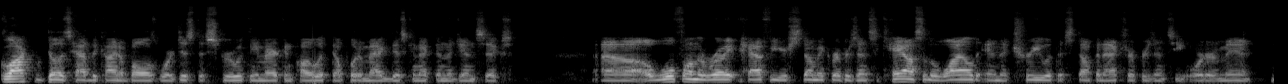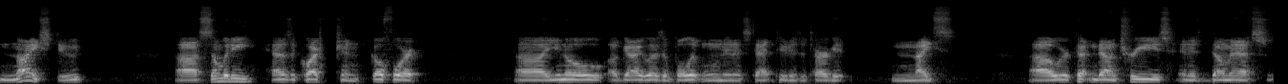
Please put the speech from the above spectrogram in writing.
Glock does have the kind of balls where just to screw with the American public, they'll put a mag disconnect in the Gen 6. Uh, a wolf on the right half of your stomach represents the chaos of the wild, and the tree with the stump and axe represents the order of man. Nice, dude. Uh, somebody has a question. Go for it. Uh, you know a guy who has a bullet wound and is tattooed as a target. Nice. Uh, we were cutting down trees, and his dumbass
